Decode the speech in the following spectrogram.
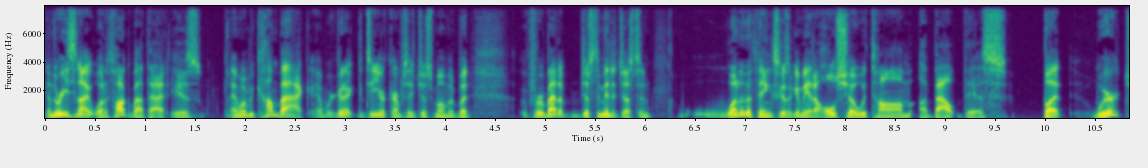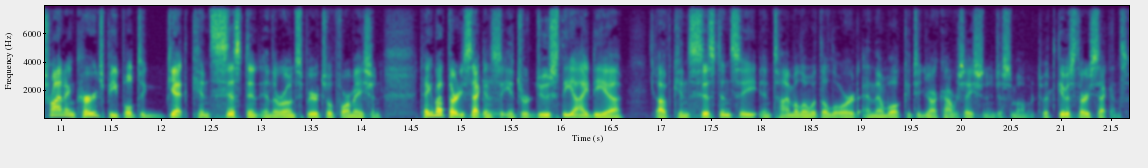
And the reason I want to talk about that is, and when we come back, and we're going to continue our conversation just a moment, but for about a, just a minute, Justin, one of the things because I'm going to had a whole show with Tom about this, but we're trying to encourage people to get consistent in their own spiritual formation. Take about 30 seconds to mm. introduce the idea of consistency in time alone with the Lord, and then we'll continue our conversation in just a moment. But give us 30 seconds.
